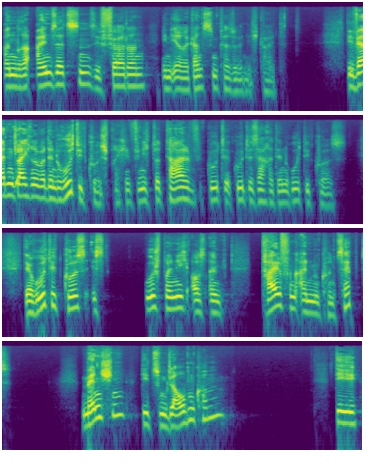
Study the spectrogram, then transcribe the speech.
andere einsetzen, sie fördern in ihrer ganzen Persönlichkeit. Wir werden gleich noch über den Rutit-Kurs sprechen. Finde ich total gute, gute Sache, den Rutit-Kurs. Der Rutit-Kurs ist ursprünglich aus einem Teil von einem Konzept. Menschen, die zum Glauben kommen, die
